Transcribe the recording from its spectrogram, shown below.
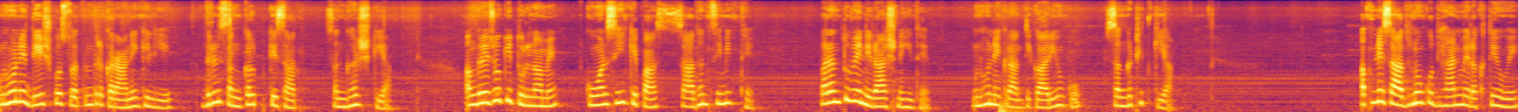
उन्होंने देश को स्वतंत्र कराने के लिए दृढ़ संकल्प के साथ संघर्ष किया। अंग्रेज़ों की तुलना में कुंवर सिंह के पास साधन सीमित थे, परंतु वे निराश नहीं थे। उन्होंने क्रांतिकारियों को संगठित किया। अपने साधनों को ध्यान में रखते हुए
